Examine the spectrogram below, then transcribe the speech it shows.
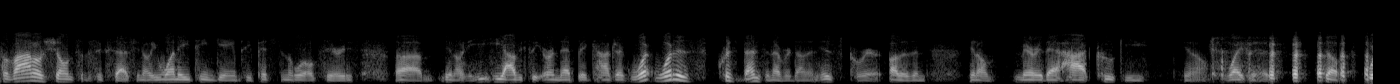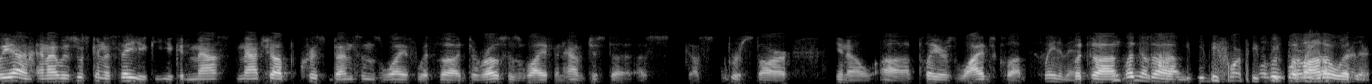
Pavano's shown some success. You know, he won 18 games. He pitched in the World Series. Um, you know, he he obviously earned that big contract. What what has Chris Benson ever done in his career other than, you know, marry that hot kooky, you know, wife of his? So Well, yeah, and I was just going to say you you could mass, match up Chris Benson's wife with uh, DeRosa's wife and have just a, a a superstar, you know, uh, players' wives club. Wait a minute. But uh, Speaking let's of, uh, before people wasn't before we go with- further,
